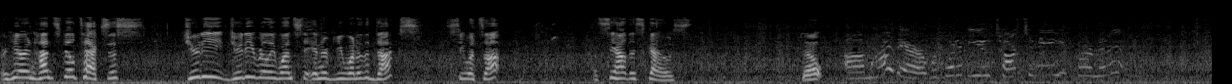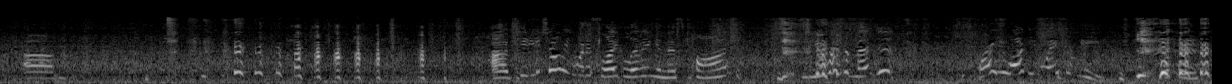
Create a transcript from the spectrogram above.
We're here in Huntsville, Texas. Judy, Judy really wants to interview one of the ducks. See what's up. Let's see how this goes. Nope. Um, hi there. Would one of you talk to me for a minute? Um, uh, can you tell me what it's like living in this pond? Do you recommend it? Why are you walking away from me? Okay.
